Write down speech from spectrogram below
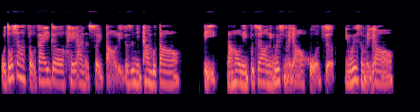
我都像走在一个黑暗的隧道里，就是你看不到底。然后你不知道你为什么要活着，你为什么要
